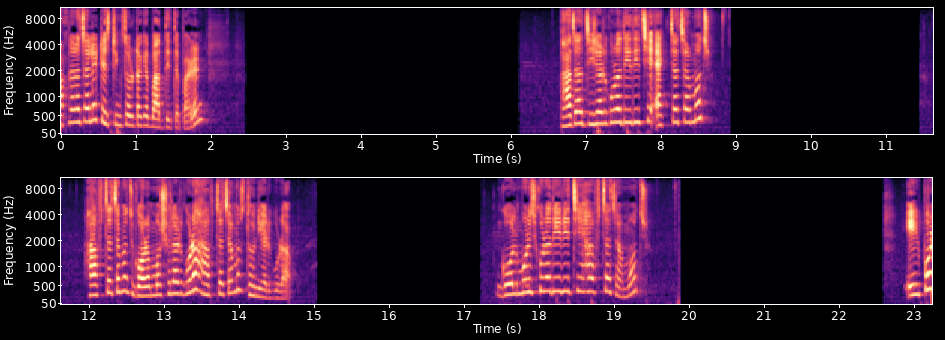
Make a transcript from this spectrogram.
আপনারা চাইলে টেস্টিং সল্টটাকে বাদ দিতে পারেন। ভাজা জিরার গুঁড়া দিয়ে দিচ্ছি এক চা চামচ। হাফ চা চামচ গরম মশলার গুঁড়া, হাফ চা চামচ ধনিয়ার গুঁড়া। গোলমরিচ গুঁড়া দিয়ে দিচ্ছি হাফ চা চামচ। এরপর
